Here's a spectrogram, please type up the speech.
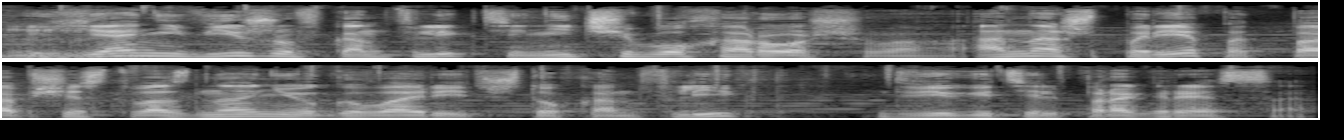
Я не вижу в конфликте ничего хорошего, а наш препод по обществознанию говорит, что конфликт – двигатель прогресса.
